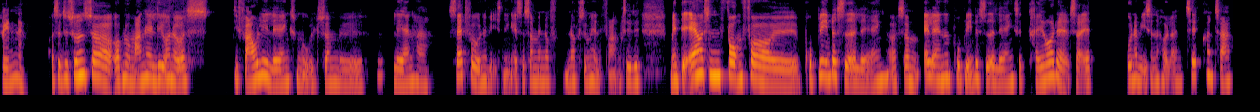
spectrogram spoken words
Spændende. Og så desuden så opnår mange af eleverne også de faglige læringsmål, som øh, læreren har sat for undervisning, altså så man når, når simpelthen frem til det. Men det er jo sådan en form for øh, problembaseret læring, og som alt andet problembaseret læring, så kræver det altså, at underviserne holder en tæt kontakt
